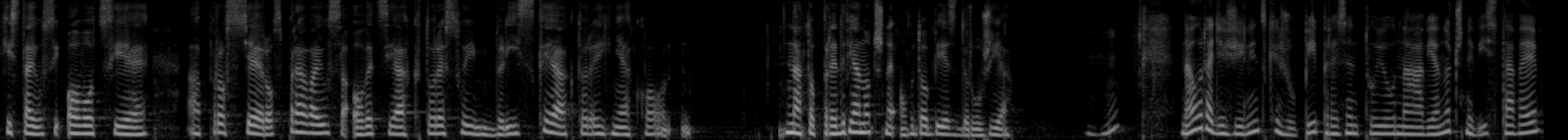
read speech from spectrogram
chystajú si ovocie a proste rozprávajú sa o veciach, ktoré sú im blízke a ktoré ich nejako na to predvianočné obdobie združia. Mm-hmm. Na úrade Žilinské župy prezentujú na Vianočnej výstave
